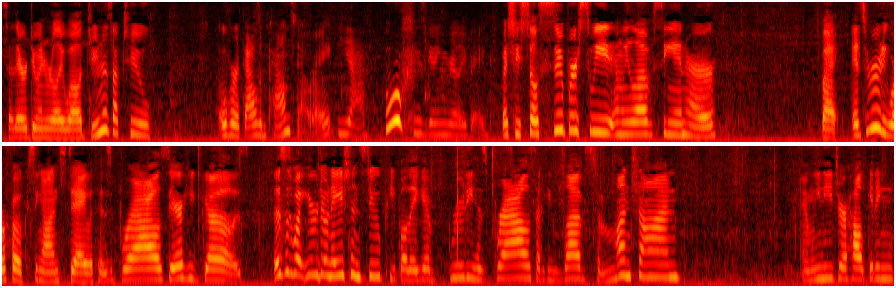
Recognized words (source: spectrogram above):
So they're doing really well. Juna's up to over a thousand pounds now, right? Yeah, Whew. she's getting really big. But she's still super sweet and we love seeing her. But it's Rudy we're focusing on today with his browse. There he goes. This is what your donations do, people. They give Rudy his browse that he loves to munch on. And we need your help getting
